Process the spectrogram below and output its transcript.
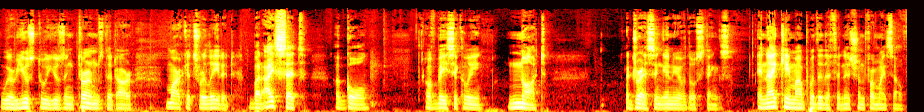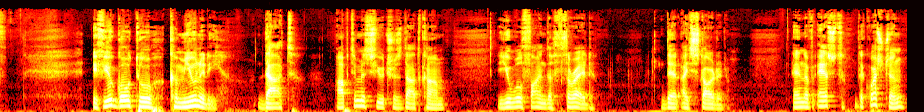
we're used to using terms that are markets related. But I set a goal of basically not addressing any of those things. And I came up with a definition for myself. If you go to community.optimusfutures.com, you will find a thread that I started. And I've asked the question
